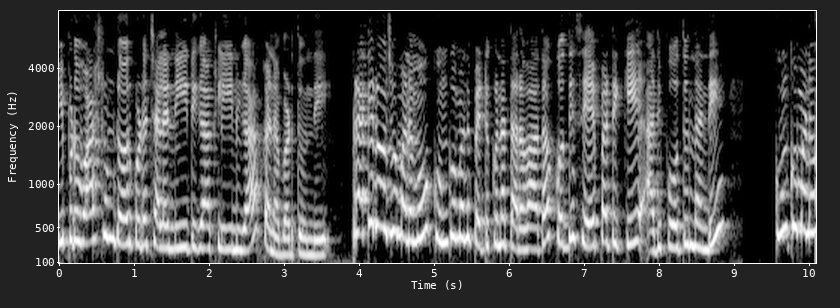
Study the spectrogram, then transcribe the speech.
ఇప్పుడు వాష్రూమ్ డోర్ కూడా చాలా నీట్గా క్లీన్గా కనబడుతుంది. ప్రతిరోజు మనము కుంకుమను పెట్టుకున్న తర్వాత కొద్దిసేపటికి అది పోతుందండి. కుంకుమను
